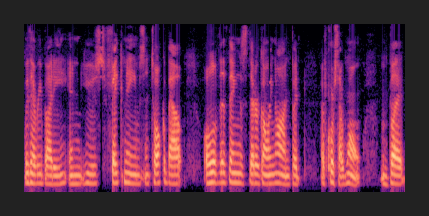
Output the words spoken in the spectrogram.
with everybody and use fake names and talk about all of the things that are going on. But of course, I won't. But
